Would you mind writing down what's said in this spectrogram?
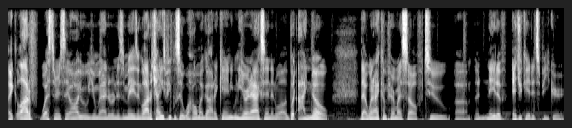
like a lot of Westerners say, "Oh, your, Mandarin is amazing." A lot of Chinese people say, "Wow, oh my God, I can't even hear an accent." And well, but I know that when I compare myself to um, a native educated speaker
